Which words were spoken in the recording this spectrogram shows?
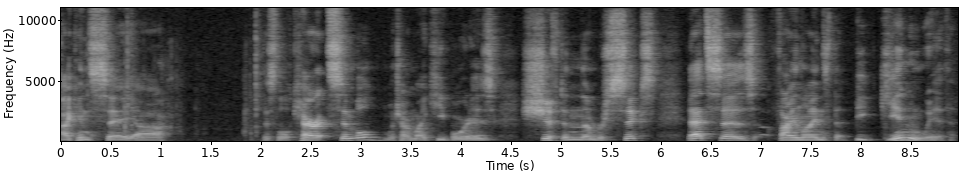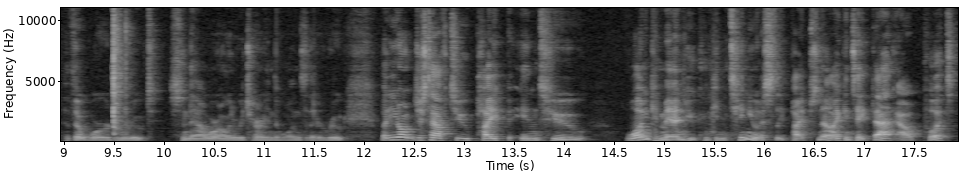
I can say uh, this little caret symbol, which on my keyboard is shift and the number six. That says find lines that begin with the word root. So now we're only returning the ones that are root. But you don't just have to pipe into one command, you can continuously pipe. So now I can take that output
